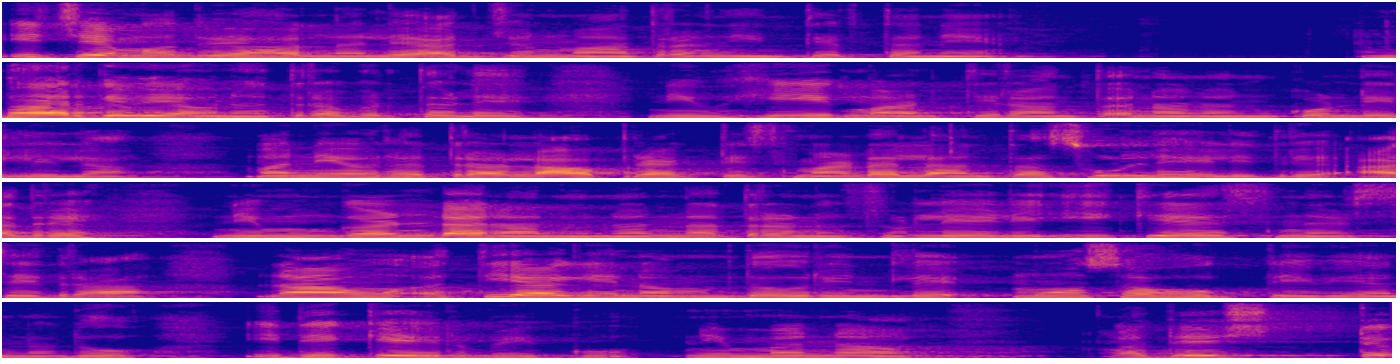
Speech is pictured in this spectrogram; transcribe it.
ಈಚೆ ಮದುವೆ ಹಾಲ್ನಲ್ಲಿ ಅರ್ಜುನ್ ಮಾತ್ರ ನಿಂತಿರ್ತಾನೆ. ಭಾರ್ಗವಿ ಅವನ ಹತ್ರ ಬರ್ತಾಳೆ, ನೀವು ಹೀಗೆ ಮಾಡ್ತೀರಾ ಅಂತ ನಾನು ಅಂದ್ಕೊಂಡಿರಲಿಲ್ಲ ಮನೆಯವ್ರ ಹತ್ರ ಲಾ ಪ್ರಾಕ್ಟೀಸ್ ಮಾಡಲ್ಲ ಅಂತ ಸುಳ್ಳು ಹೇಳಿದ್ರಿ, ಆದರೆ ನಿಮ್ಮ ಗಂಡ ನಾನು ನನ್ನ ಹತ್ರನೂ ಸುಳ್ಳು ಹೇಳಿ ಈ ಕೇಸ್ ನಡೆಸಿದ್ರ? ನಾವು ಅತಿಯಾಗಿ ನಮ್ಮದವರಿಂದಲೇ ಮೋಸ ಹೋಗ್ತೀವಿ ಅನ್ನೋದು ಇದಕ್ಕೆ ಇರಬೇಕು. ನಿಮ್ಮನ್ನು ಅದೆಷ್ಟು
